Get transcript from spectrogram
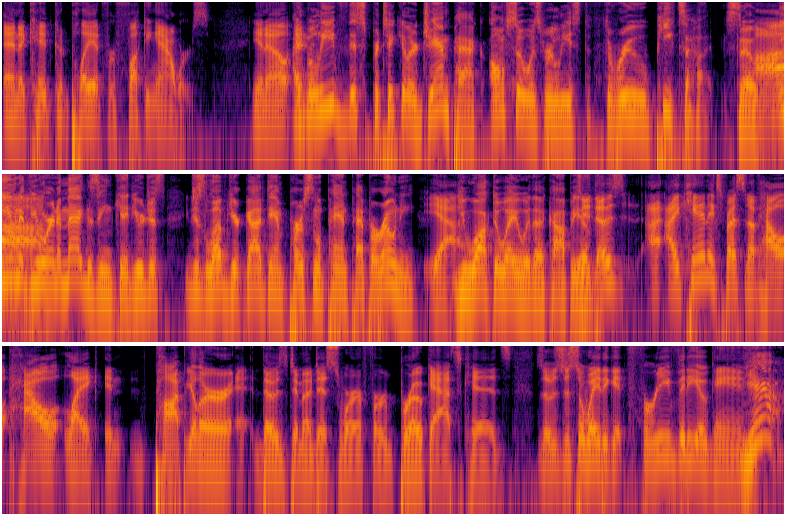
and a kid could play it for fucking hours. You know, I believe this particular jam pack also was released through Pizza Hut. So Ah. even if you weren't a magazine kid, you just you just loved your goddamn personal pan pepperoni. Yeah. You walked away with a copy Dude, of those I, I can't express enough how how like in, popular eh, those demo discs were for broke ass kids. So it was just a way to get free video game Yeah.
